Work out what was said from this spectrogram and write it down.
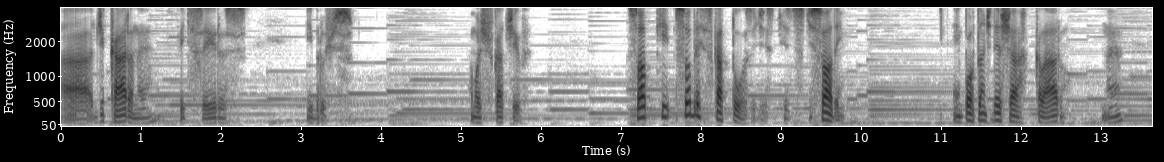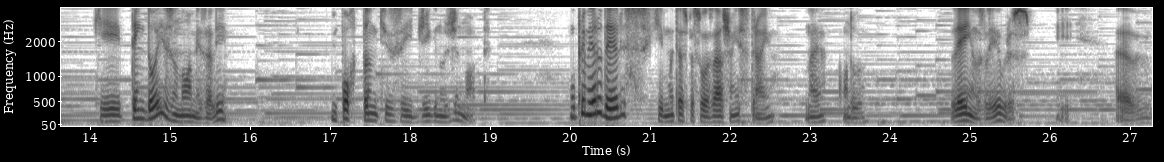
a, de cara, né, feiticeiros e bruxos. A modificativa. Só que sobre esses 14 de, de, de Soden, é importante deixar claro, né, que tem dois nomes ali importantes e dignos de nota. O primeiro deles, que muitas pessoas acham estranho, né, quando leem os livros, e, uh,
